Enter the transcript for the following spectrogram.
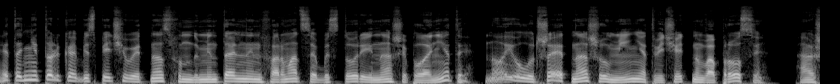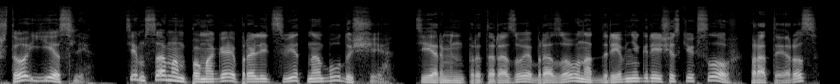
Это не только обеспечивает нас фундаментальной информацией об истории нашей планеты, но и улучшает наше умение отвечать на вопросы «А что если?», тем самым помогая пролить свет на будущее. Термин протерозой образован от древнегреческих слов «протерос»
